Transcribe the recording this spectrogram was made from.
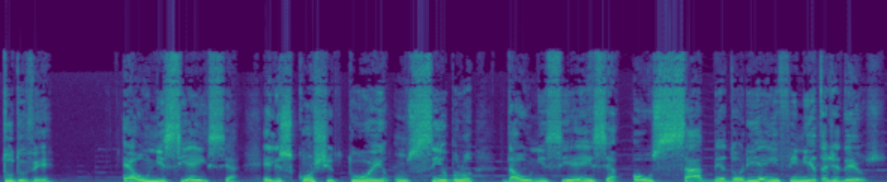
tudo vê. É a onisciência. Eles constituem um símbolo da onisciência ou sabedoria infinita de Deus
